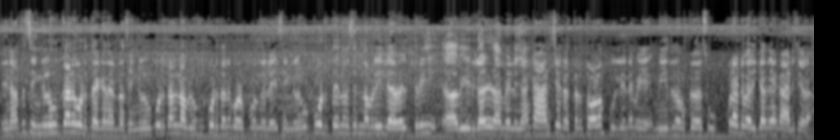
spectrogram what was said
ഇതിനകത്ത് സിംഗിൾ ഹുക്കാണ് കൊടുത്തേക്കുന്നത് കേട്ടോ. സിംഗിൾ ഹുക്ക് കൊടുത്താലും ഡബിൾ ഹുക്ക് കൊടുത്താലും കുഴപ്പമൊന്നുമില്ല. ഈ സിംഗിൾ ഹുക്ക് കൊടുത്തതെന്ന് വെച്ചിട്ട് നമ്മൾ ഈ ലെവൽ ത്രീ വീടുകൾ ഇടാൻ വേണ്ടി ഞാൻ കാണിച്ചു തരാം. എത്രത്തോളം പുല്ലിന്റെ മീത് നമുക്ക് സൂപ്പറായിട്ട് വരയ്ക്കാമെന്ന് ഞാൻ കാണിച്ചു തരാം.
